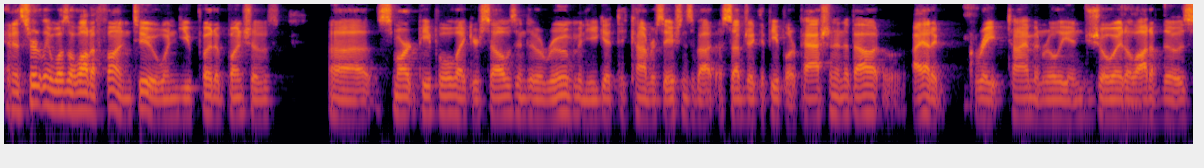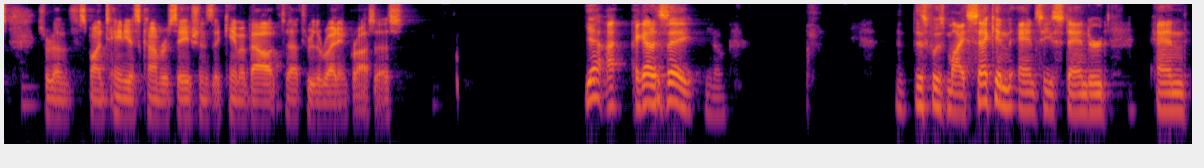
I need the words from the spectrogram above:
And it certainly was a lot of fun too when you put a bunch of uh, smart people like yourselves into a room and you get to conversations about a subject that people are passionate about. I had a great time and really enjoyed a lot of those sort of spontaneous conversations that came about uh, through the writing process. Yeah, I, I got to say, you know, this was my second ANSI standard, and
